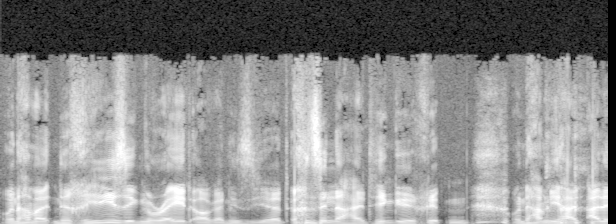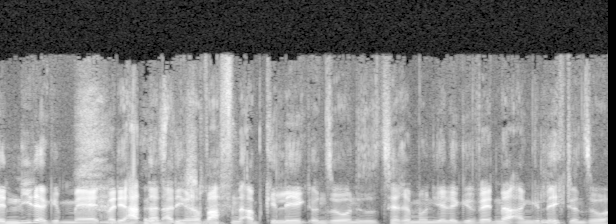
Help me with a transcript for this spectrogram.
und haben halt einen riesigen Raid organisiert und sind da halt hingeritten und haben die halt alle niedergemäht, weil die hatten Das halt alle ihre. Waffen abgelegt und so und so zeremonielle Gewänder angelegt und so.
